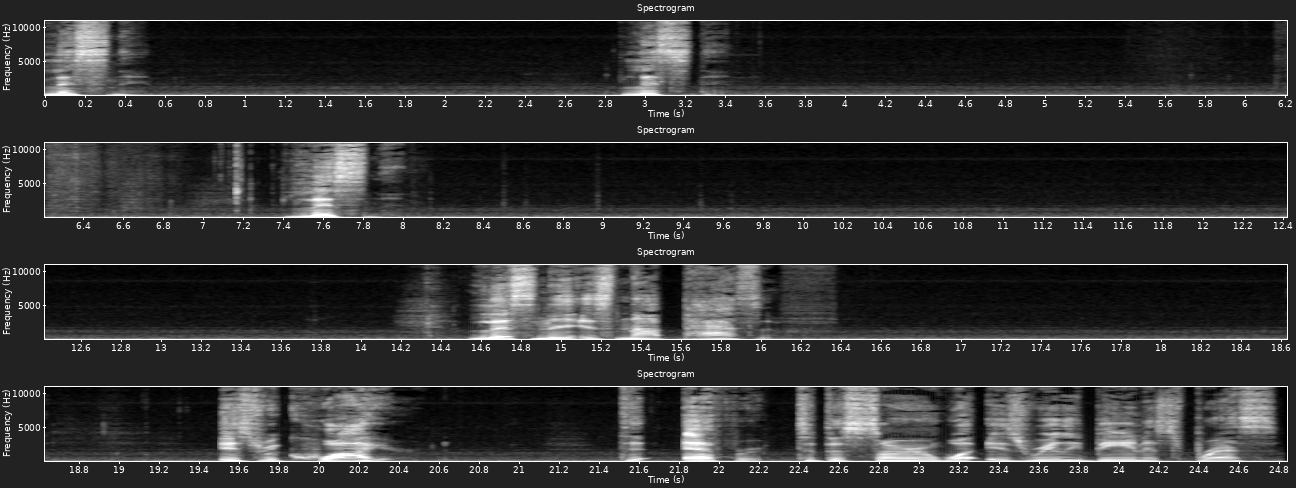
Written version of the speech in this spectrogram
listening. Listening. Listening. Listening is not passive. It's required to effort to discern what is really being expressed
